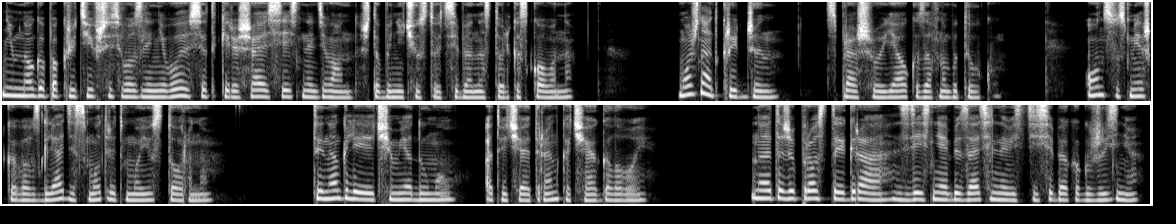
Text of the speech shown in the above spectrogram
Немного покрутившись возле него, я все-таки решаю сесть на диван, чтобы не чувствовать себя настолько скованно. «Можно открыть джин?» — спрашиваю я, указав на бутылку. Он с усмешкой во взгляде смотрит в мою сторону. «Ты наглее, чем я думал», — отвечает Рен, качая головой. «Но это же просто игра, здесь не обязательно вести себя как в жизни», —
